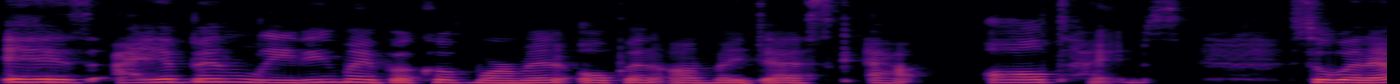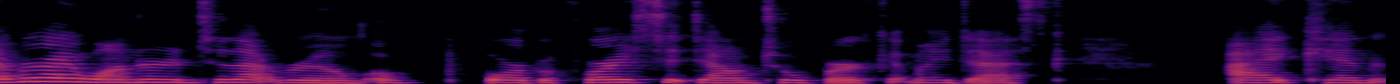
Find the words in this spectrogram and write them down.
is I have been leaving my Book of Mormon open on my desk at all times. So, whenever I wander into that room or, or before I sit down to work at my desk, I can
